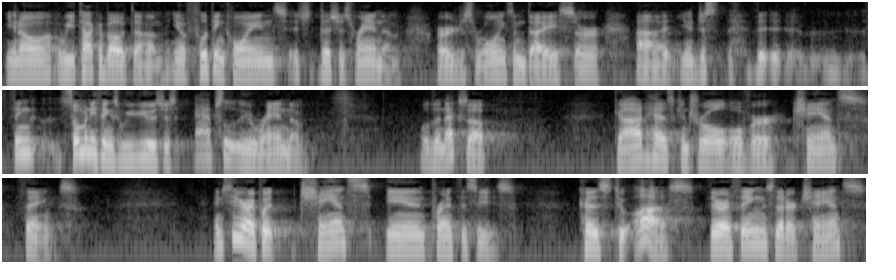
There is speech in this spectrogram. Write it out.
You know, we talk about um, you know flipping coins. It's that's just random, or just rolling some dice, or uh, you know just the, thing, so many things we view as just absolutely random. Well, the next up, God has control over chance things. And you see here I put chance in parentheses. Because to us, there are things that are chance,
